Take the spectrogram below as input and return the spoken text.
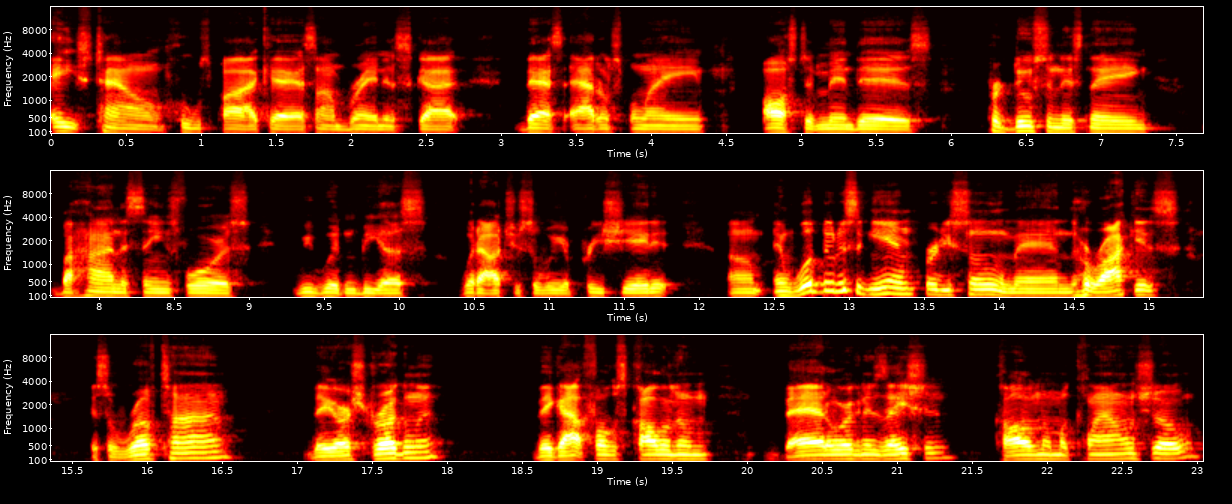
H Town Hoops podcast. I'm Brandon Scott. That's Adam Spolane, Austin Mendez producing this thing behind the scenes for us. We wouldn't be us without you, so we appreciate it. Um, and we'll do this again pretty soon, man. The Rockets, it's a rough time. They are struggling. They got folks calling them bad organization, calling them a clown show.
